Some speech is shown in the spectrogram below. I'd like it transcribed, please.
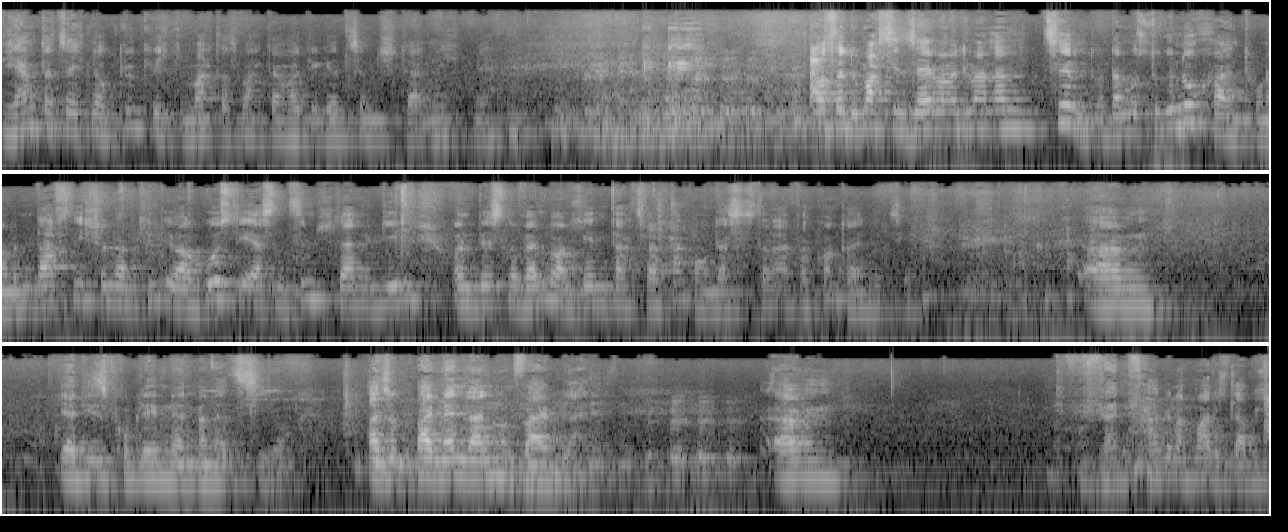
Die haben tatsächlich noch glücklich gemacht, das macht der heutige Zimtstern nicht mehr. Außer du machst ihn selber mit dem anderen Zimt und da musst du genug reintun. Aber du darfst nicht schon deinem Kind im August die ersten Zimtsterne geben und bis November und jeden Tag zwei Packungen. Das ist dann einfach kontraindiziert. Ähm, ja, dieses Problem nennt man Erziehung. Also bei Männlein und Weiblein. Ähm, wie war die Frage nochmal? Ich glaube, ich.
